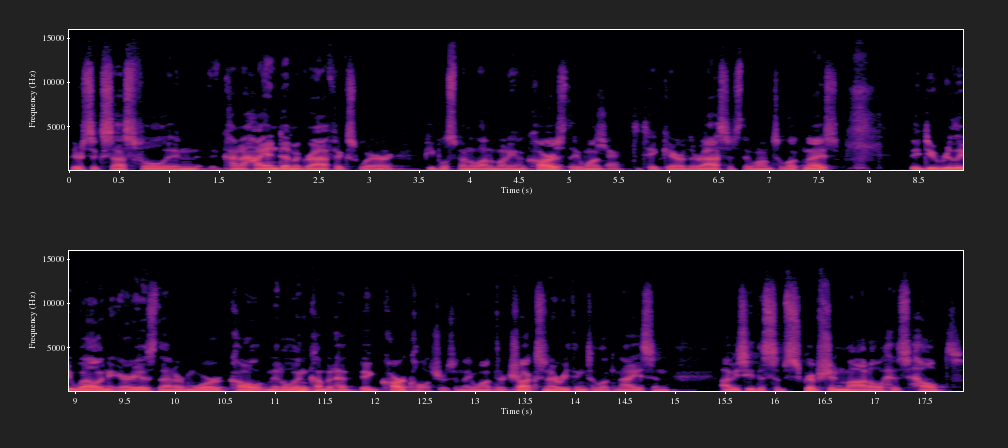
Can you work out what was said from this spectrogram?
They're successful in kind of high end demographics where mm-hmm. people spend a lot of money on cars. They want sure. to take care of their assets. They want them to look nice. They do really well in areas that are more call middle income, but have big car cultures, and they want their mm-hmm. trucks and everything to look nice. And obviously, the subscription model has helped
